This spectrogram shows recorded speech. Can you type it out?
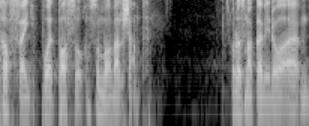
traff jeg på et passord som var velkjent. Og da snakker vi da eh,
